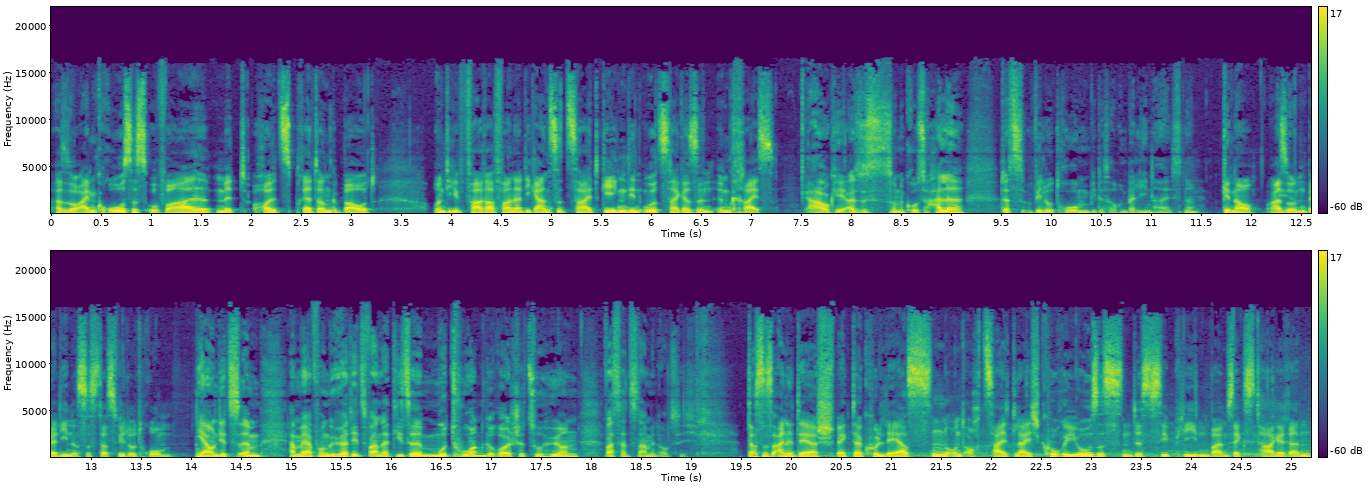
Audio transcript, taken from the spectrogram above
also ein großes Oval mit Holzbrettern gebaut und die Fahrer fahren ja die ganze Zeit gegen den Uhrzeigersinn im Kreis. Ah, okay, also es ist so eine große Halle, das Velodrom, wie das auch in Berlin heißt, ne? Genau, also in Berlin ist es das Velodrom. Ja, und jetzt ähm, haben wir ja von gehört, jetzt waren da diese Motorengeräusche zu hören. Was hat es damit auf sich? Das ist eine der spektakulärsten und auch zeitgleich kuriosesten Disziplinen beim Sechstagerennen.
